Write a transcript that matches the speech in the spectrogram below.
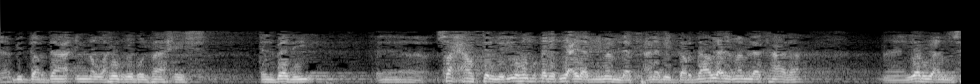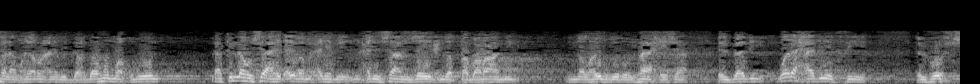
أبي الدرداء إن الله يبغض الفاحش البذيء. صحه الترمذي وهو من طريق يعلى بن مملك عن أبي الدرداء ويعلى بن مملك هذا يروي عن ابن سلمة ويروي عن أبي الدرداء وهو مقبول. لكن له شاهد أيضا من حديث من حديث سالم زيد عند الطبراني إن الله يبغض الفاحش البذي ولا حديث في الفحش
